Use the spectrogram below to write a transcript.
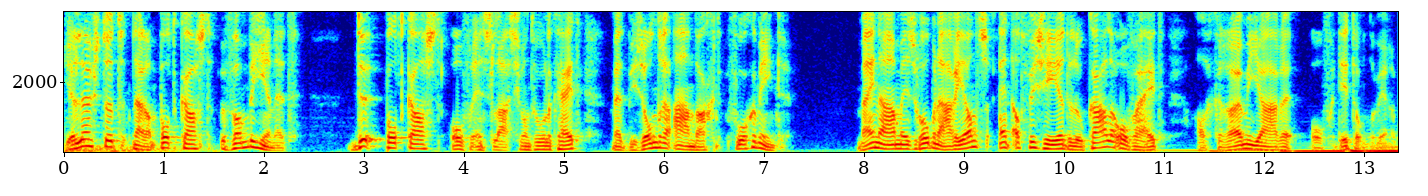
Je luistert naar een podcast van Beheernet. De podcast over installatieverantwoordelijkheid met bijzondere aandacht voor gemeenten. Mijn naam is Robin Arians en adviseer de lokale overheid al geruime jaren over dit onderwerp.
